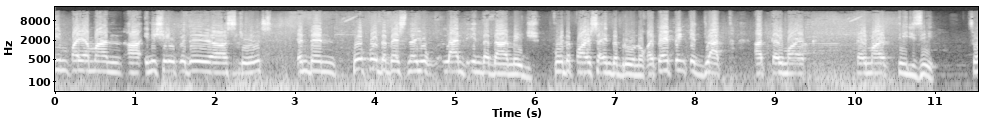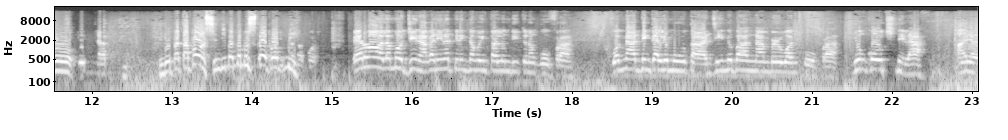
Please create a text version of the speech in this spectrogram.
Team Payaman uh, initiate with their uh, skills and then hope for the best na yung land in the damage for the Parsa and the Bruno. Kay Pepeng Kidlat at kay Mark kay Mark TZ. So, hindi pa tapos. Hindi pa tapos to, Prof. Pero alam mo, Gina, kanina tinignan ko yung talon dito ng Kufra. Huwag nating kalimutan, sino ba ang number one Kufra? Yung coach nila. Ayo,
